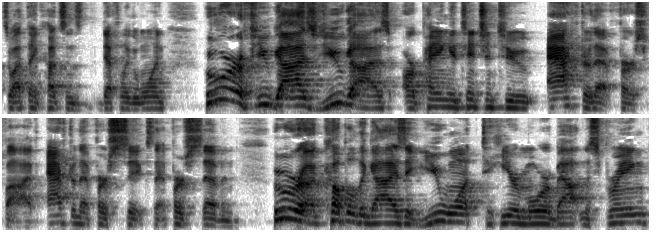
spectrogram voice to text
so I think Hudson's definitely the one. Who are a few guys you guys are paying attention to after that first five, after that first six, that first seven? Who are a couple of the guys that you want to hear more about in the spring?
